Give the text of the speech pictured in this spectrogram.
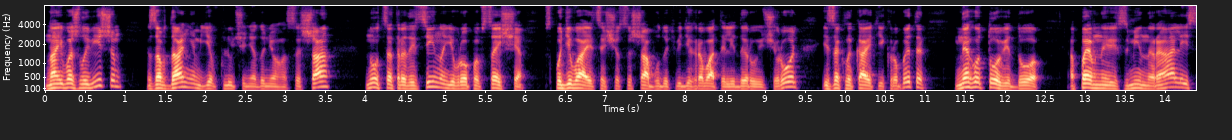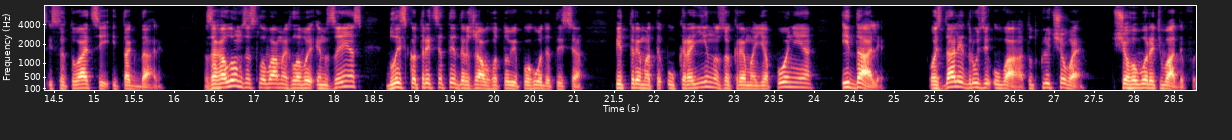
Найважливішим завданням є включення до нього США. Ну, це традиційно. Європа все ще сподівається, що США будуть відігравати лідируючу роль і закликають їх робити, не готові до певних змін реалій і ситуацій, і так далі. Загалом, за словами глави МЗС, близько 30 держав готові погодитися підтримати Україну, зокрема Японія, і далі. Ось далі, друзі, увага! Тут ключове, що говорить Вадифуль.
